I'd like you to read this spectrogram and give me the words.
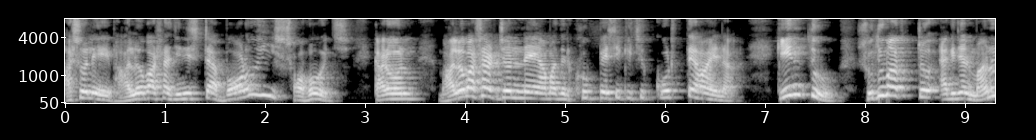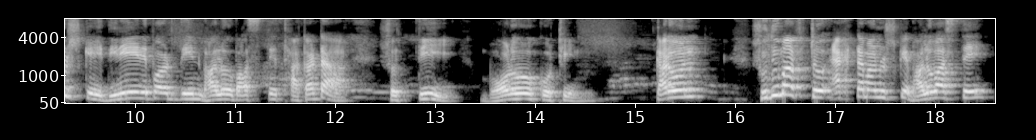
আসলে ভালোবাসা জিনিসটা বড়ই সহজ, কারণ ভালোবাসার জন্যে আমাদের খুব বেশি কিছু করতে হয় না। কিন্তু শুধুমাত্র একজন মানুষকে দিনের পর দিন ভালোবাসতে থাকাটা সত্যি বড় কঠিন। কারণ শুধুমাত্র একটা মানুষকে ভালোবাসতে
